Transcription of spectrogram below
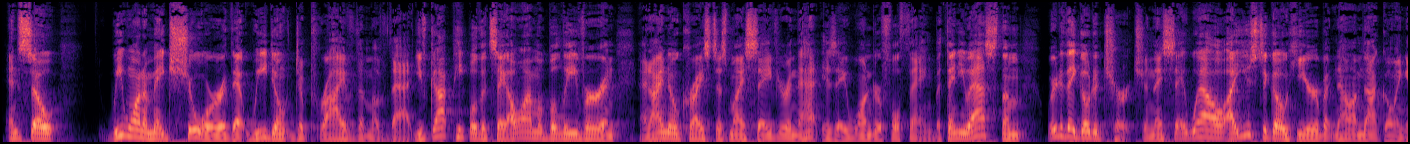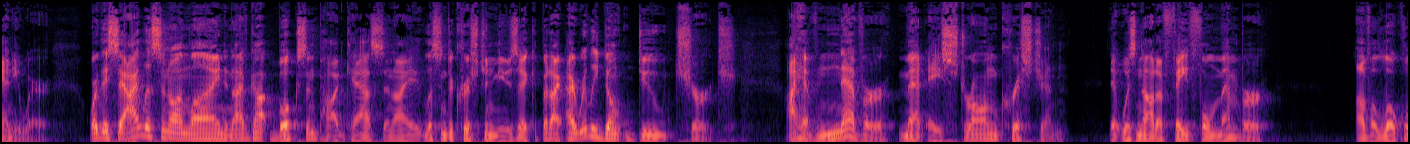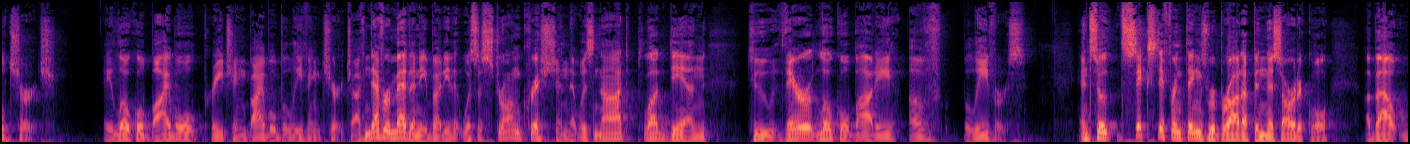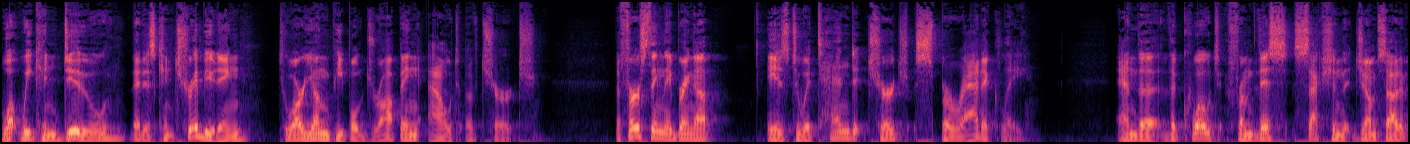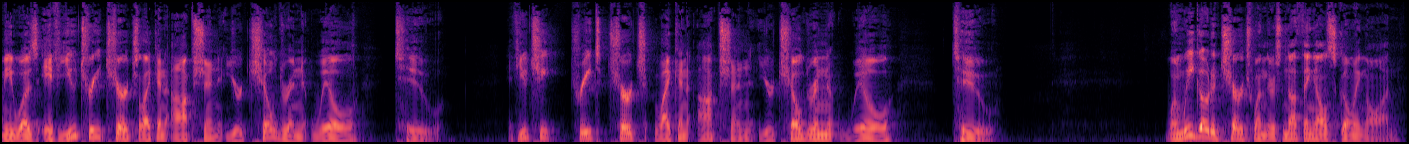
And so we want to make sure that we don't deprive them of that. You've got people that say, Oh, I'm a believer and, and I know Christ is my savior. And that is a wonderful thing. But then you ask them, where do they go to church? And they say, well, I used to go here, but now I'm not going anywhere. Or they say, I listen online and I've got books and podcasts and I listen to Christian music, but I, I really don't do church. I have never met a strong Christian that was not a faithful member of a local church a local Bible preaching, Bible believing church. I've never met anybody that was a strong Christian that was not plugged in to their local body of believers. And so, six different things were brought up in this article about what we can do that is contributing to our young people dropping out of church. The first thing they bring up is to attend church sporadically. And the, the quote from this section that jumps out at me was If you treat church like an option, your children will too. If you treat, treat church like an option, your children will too. When we go to church when there's nothing else going on,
